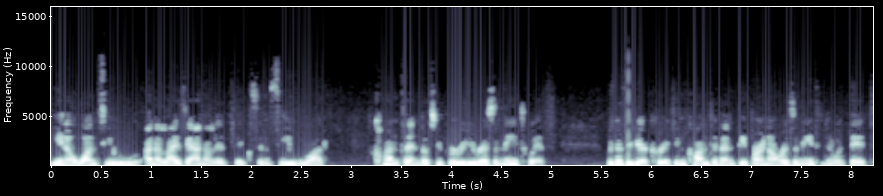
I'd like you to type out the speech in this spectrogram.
You know, once you analyze your analytics and see what content does people really resonate with. Because if you're creating content and people are not resonating with it,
